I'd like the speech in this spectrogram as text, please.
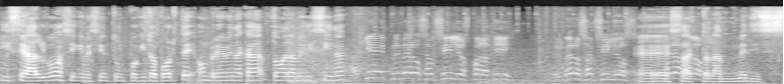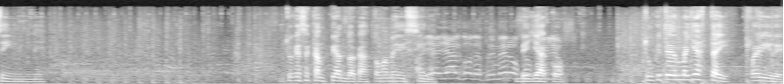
hice algo, así que me siento un poquito aporte. Hombre, ven acá, toma la medicina. Aquí hay primeros auxilios para ti. Primeros auxilios. Exacto, Quédatelos. la medicina. ¿Tú qué haces campeando acá? Toma medicina. hay algo de primeros Bellaco. auxilios. Tú que te desmayaste ahí, revive.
